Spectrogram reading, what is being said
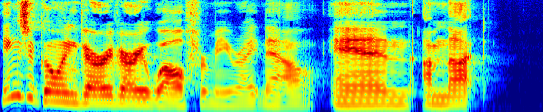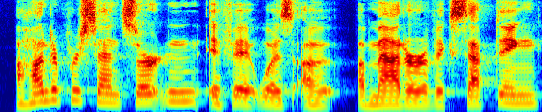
things are going very, very well for me right now. And I'm not 100% certain if it was a, a matter of accepting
